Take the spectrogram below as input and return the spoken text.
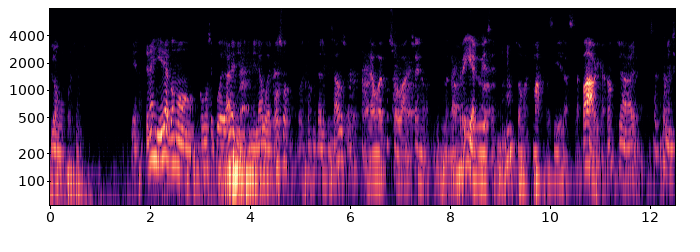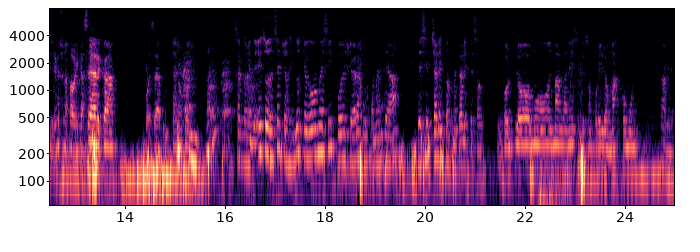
Plomo, por ejemplo. Bien. ¿Tenés idea cómo, cómo se puede dar en el, en el agua de pozo todos estos metales pesados? El agua de pozo, va, no sé, no, no, no creía que hubiese. Son más, más así de las, las fábricas, ¿no? Claro, exactamente. Si tenés una fábrica cerca, puede ser. Exactamente. Esos desechos de industria, como me decís, pueden llegar a justamente a desechar estos metales pesados. Tipo el plomo, el manganeso, que son por ahí los más comunes. Ah, mira.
